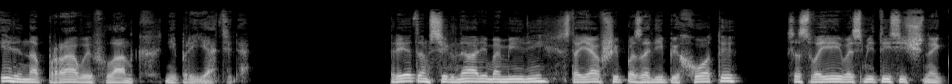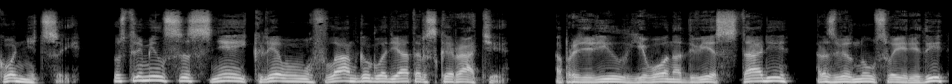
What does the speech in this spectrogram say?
или на правый фланг неприятеля. При этом сигнале Мамилий, стоявший позади пехоты, со своей восьмитысячной конницей, устремился с ней к левому флангу гладиаторской рати, определил его на две стадии, развернул свои ряды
